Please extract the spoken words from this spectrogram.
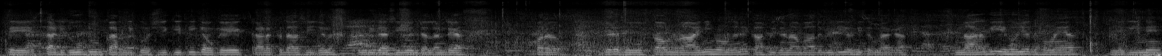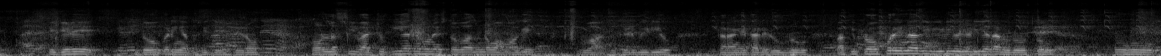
ਤੇ ਤੁਹਾਡੀ ਰੂਹ ਰੂਹ ਕਰਨ ਦੀ ਕੋਸ਼ਿਸ਼ ਕੀਤੀ ਕਿਉਂਕਿ ਕਣਕ ਦਾ ਸੀਜ਼ਨ ਤੂੜੀ ਦਾ ਸੀਜ਼ਨ ਚੱਲਣ ਡਿਆ। ਪਰ ਜਿਹੜੇ ਦੋਸਤ ਆ ਉਹ ਨਾਰਾਜ਼ ਨਹੀਂ ਹੋਣ ਦੇ ਨੇ ਕਾਫੀ ਦਿਨਾਂ ਬਾਅਦ ਵੀਡੀਓ ਹੀ ਤੇ ਮੈਂ ਕਿਹਾ, ਨਗ ਵੀ ਇਹੋ ਜਿਹੇ ਦਿਖਾਉਣੇ ਆ, ਨਗੀਨੇ। ਕਿ ਜਿਹੜੇ ਦੋ ਘੜੀਆਂ ਤੁਸੀਂ ਦੇਖਦੇ ਰਹੋ। ਹੁਣ ਲੱਸੀ ਵੱਜ ਚੁੱਕੀ ਆ ਤੇ ਹੁਣ ਇਸ ਤੋਂ ਬਾਅਦ ਨਵਾਵਾਂਗੇ। ਨਵਾ ਕੇ ਫਿਰ ਵੀਡੀਓ ਕਰਾਂਗੇ ਤੁਹਾਡੇ ਰੂਬਰੂ। ਬਾਕੀ ਪ੍ਰੋਪਰ ਇਹਨਾਂ ਦੀ ਵੀਡੀਓ ਜਿਹੜੀ ਆ ਤੁਹਾਨੂੰ ਦੋਸਤੋ ਉਹ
